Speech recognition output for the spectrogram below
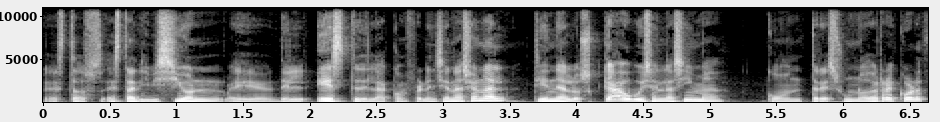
esta división eh, del este de la Conferencia Nacional tiene a los Cowboys en la cima con 3-1 de récord.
